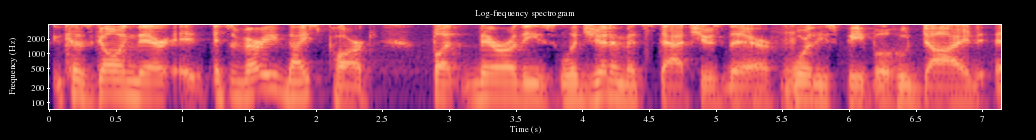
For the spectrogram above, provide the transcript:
because going there, it, it's a very nice park, but there are these legitimate statues there for these people who died uh,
